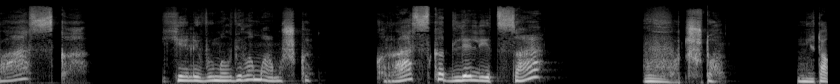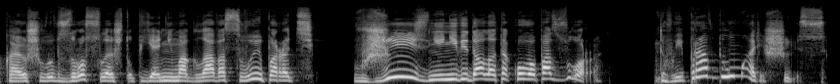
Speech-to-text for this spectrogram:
«Краска?» — еле вымолвила мамушка. «Краска для лица? Вот что! Не такая уж вы взрослая, чтоб я не могла вас выпороть. В жизни не видала такого позора. Да вы и правда ума решились.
